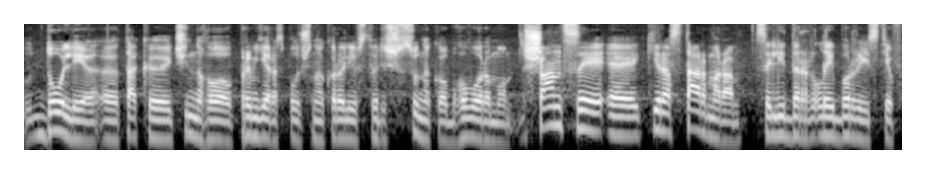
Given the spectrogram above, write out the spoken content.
долі е, так е, чинного прем'єра Сполученого Королівства Ріш Сунака обговоримо. Шанси Кіра Стармера, це лідер лейбористів,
